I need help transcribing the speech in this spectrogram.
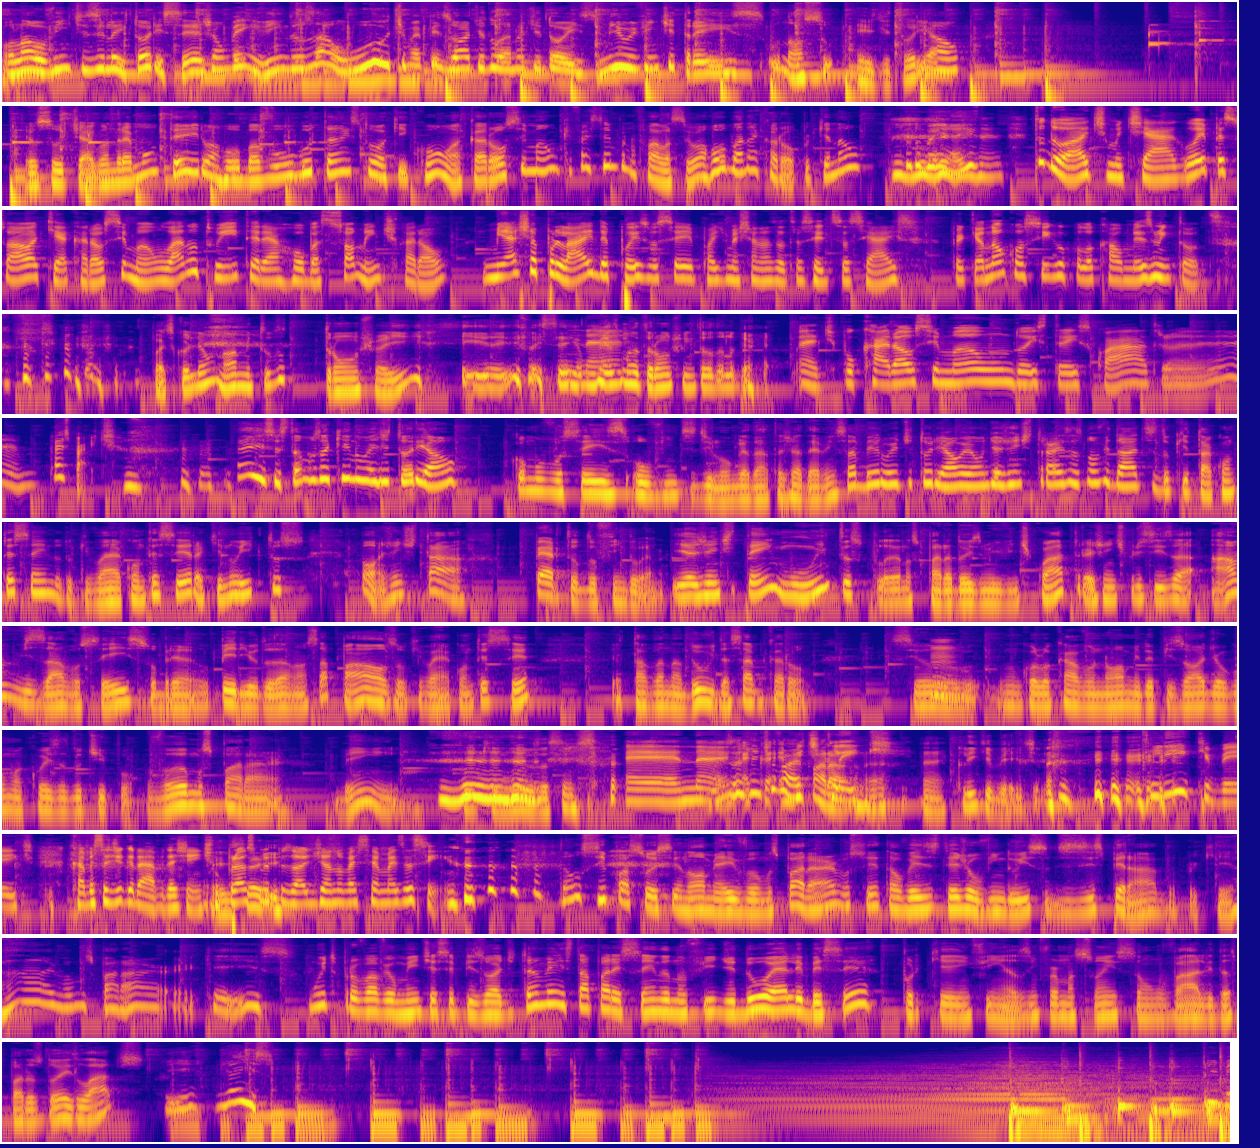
Olá, ouvintes e leitores, sejam bem-vindos ao último episódio do ano de 2023, o nosso editorial. Eu sou o Thiago André Monteiro, arroba vulgutan, estou aqui com a Carol Simão, que faz tempo não fala seu arroba, né, Carol? Por que não? Tudo bem aí? Tudo ótimo, Thiago. Oi, pessoal, aqui é a Carol Simão, lá no Twitter é arroba somente Carol. Me acha por lá e depois você pode me achar nas outras redes sociais, porque eu não consigo colocar o mesmo em todos. pode escolher um nome tudo troncho aí, e aí vai ser né? o mesmo troncho em todo lugar. É, tipo Carol Simão 1, 2, 3, 4, é, faz parte. é isso, estamos aqui no editorial. Como vocês, ouvintes de longa data, já devem saber, o editorial é onde a gente traz as novidades do que está acontecendo, do que vai acontecer aqui no Ictus. Bom, a gente está perto do fim do ano. E a gente tem muitos planos para 2024 e a gente precisa avisar vocês sobre o período da nossa pausa, o que vai acontecer. Eu tava na dúvida, sabe, Carol? Se eu hum. não colocava o nome do episódio, alguma coisa do tipo, vamos parar bem fake news, assim. É, né? Mas a gente é, vai é parar, click. né? É, clickbait, né? clickbait. Cabeça de grávida, gente. É o próximo episódio já não vai ser mais assim. então, se passou esse nome aí, vamos parar, você talvez esteja ouvindo isso desesperado, porque, ai, vamos parar, que isso. Muito provavelmente esse episódio também está aparecendo no feed do LBC, porque, enfim, as informações são válidas para os dois lados. E, e é isso.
